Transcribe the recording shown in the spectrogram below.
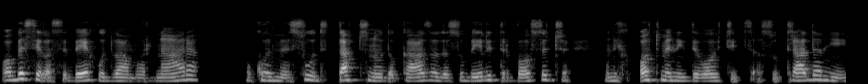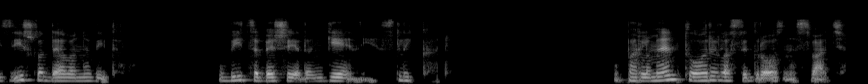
Obesila se behu dva mornara, o kojima je sud tačno dokazao da su bili trboseče onih otmenih devojčica, sutradan je izišlo delo na videlo. Ubica beše jedan genij, slikar. U parlamentu orila se grozna svađa.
